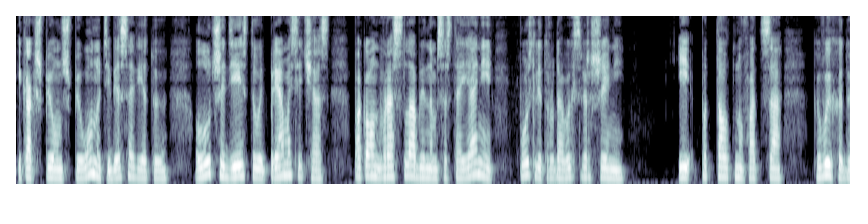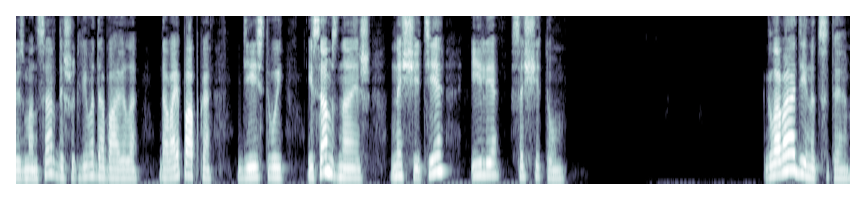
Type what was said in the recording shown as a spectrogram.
И как шпион шпиону тебе советую, лучше действовать прямо сейчас, пока он в расслабленном состоянии после трудовых свершений. И, подтолкнув отца к выходу из мансарды, шутливо добавила, «Давай, папка, действуй, и сам знаешь, на щите или со щитом». Глава одиннадцатая.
